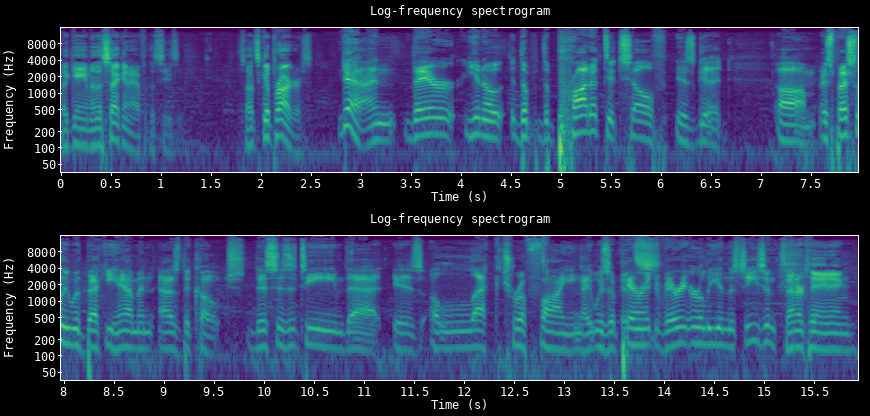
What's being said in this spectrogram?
a game in the second half of the season. So that's good progress. Yeah, and they're you know the the product itself is good, um, especially with Becky Hammon as the coach. This is a team that is electrifying. It was apparent It's- very early in the season. It's entertaining.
